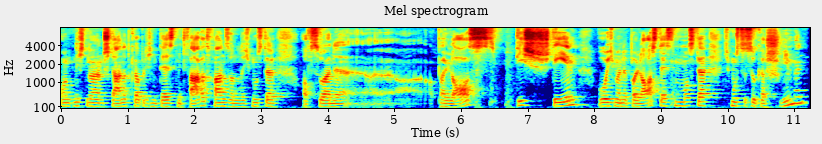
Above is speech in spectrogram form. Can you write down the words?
und nicht nur einen standardkörperlichen Test mit Fahrradfahren, sondern ich musste auf so eine äh, Balance-Tisch stehen, wo ich meine Balance testen musste. Ich musste sogar schwimmen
